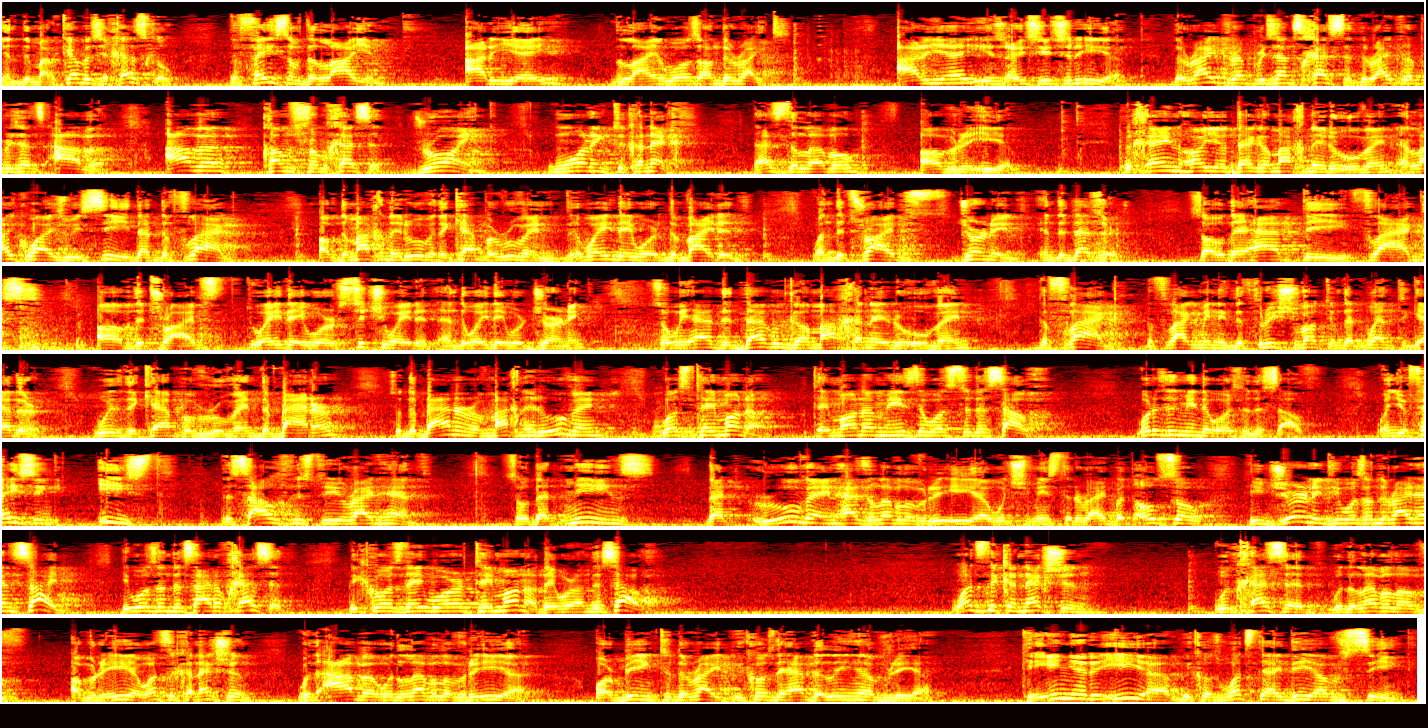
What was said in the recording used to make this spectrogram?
In the Markevas Yecheskel, the face of the lion, Aryeh, the lion was on the right. Aryeh is Oisishriya. The right represents Chesed. The right represents Ava. Ava comes from Chesed, drawing, wanting to connect. That's the level of Re'iyah. And likewise we see that the flag of the machne Reuven, the camp of Reuven, the way they were divided when the tribes journeyed in the desert. So they had the flags of the tribes, the way they were situated and the way they were journeying. So we had the Devga Machane Reuven, the flag, the flag meaning the three Shvatim that went together with the camp of Reuven, the banner. So the banner of Machne Reuven was Taimona. Taimona means there was to the south. What does it mean there was to the south? When you're facing east, the south is to your right hand. So that means that Reuven has a level of Re'iyah, which means to the right, but also he journeyed, he was on the right hand side. He was on the side of Chesed, because they were Taimona, they were on the south. What's the connection with Chesed, with the level of, of? What's the connection with Abba, with the level of Re'iyah, or being to the right, because they have the linear of Re'iyah? Ki Re'iyah, because what's the idea of seeing?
